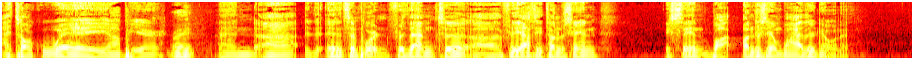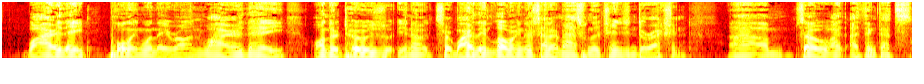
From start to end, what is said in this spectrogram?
I talk way up here, right? And uh, and it's important for them to uh, for the athlete to understand understand why, understand why they're doing it. Why are they pulling when they run? Why are they on their toes? You know, why are they lowering their center mass when they're changing direction? Um, so I, I, think that's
